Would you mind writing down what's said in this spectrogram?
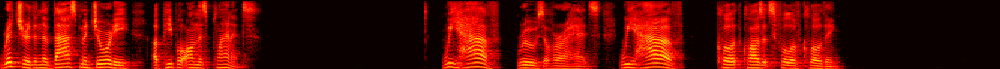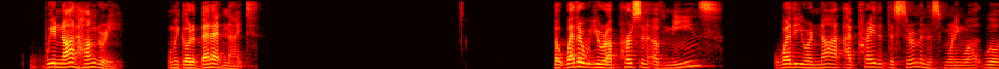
richer than the vast majority of people on this planet. We have roofs over our heads, we have clo- closets full of clothing. We're not hungry when we go to bed at night. But whether you're a person of means, whether you are not, I pray that this sermon this morning will, will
